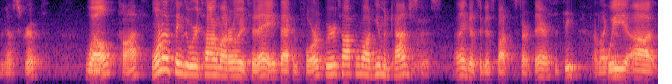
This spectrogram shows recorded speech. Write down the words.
We got a script. Well. One of the things that we were talking about earlier today, back and forth, we were talking about human consciousness. I think that's a good spot to start there. This is deep. I like We, this. uh,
